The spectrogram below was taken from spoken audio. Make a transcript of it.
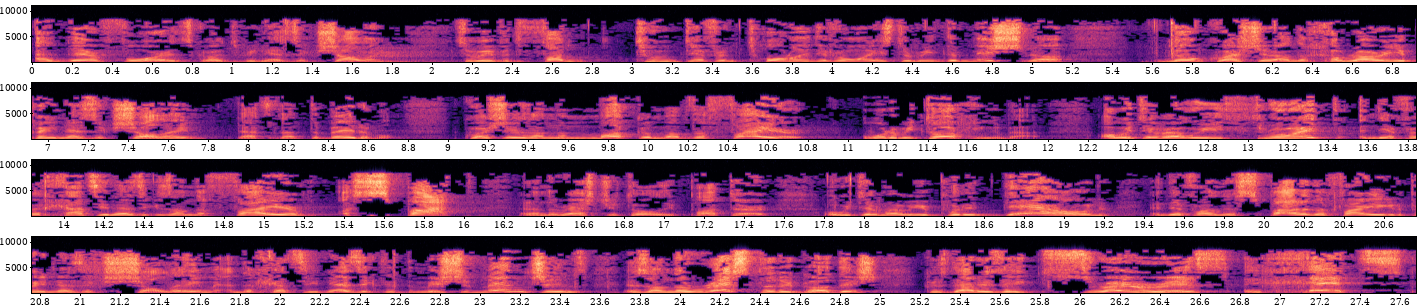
and therefore it's going to be nezik shalim. So we have fun, two different, totally different ways to read the Mishnah. No question on the charari you pay nezik shalim, that's not debatable. The question is on the makam of the fire, what are we talking about? Are we talking about where you threw it, and therefore chatzi nezik is on the fire, a spot, and on the rest you're totally putter, or are we talking about where you put it down, and therefore on the spot of the fire you're going to pay nezek shalim, and the chetzi nezek that the mission mentions is on the rest of the gadish, because that is a tzreris, a chetz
